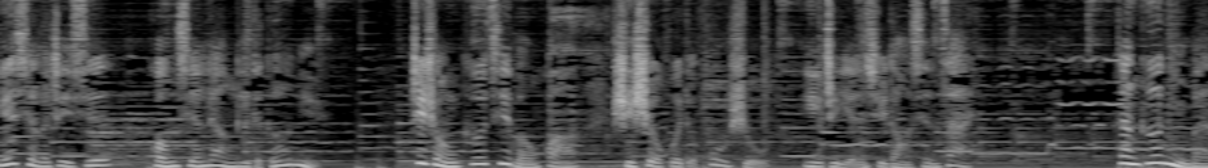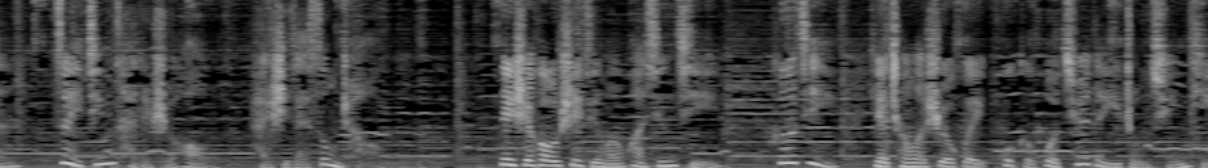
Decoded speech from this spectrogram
也写了这些光鲜亮丽的歌女。这种歌妓文化是社会的附属，一直延续到现在。但歌女们最精彩的时候还是在宋朝，那时候市井文化兴起，歌妓也成了社会不可或缺的一种群体。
